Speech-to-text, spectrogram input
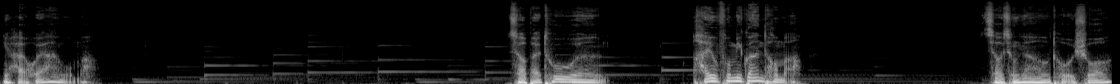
你还会爱我吗？”小白兔问：“还有蜂蜜罐头吗？”小熊摇摇头说：“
